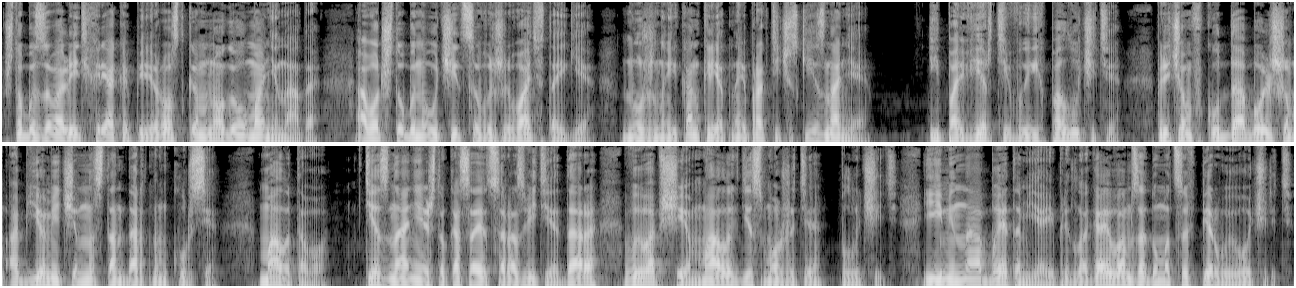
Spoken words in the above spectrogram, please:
Чтобы завалить хряка-переростка, много ума не надо. А вот чтобы научиться выживать в тайге, нужны конкретные практические знания. И поверьте, вы их получите. Причем в куда большем объеме, чем на стандартном курсе. Мало того, Те знания, что касаются развития дара, вы вообще мало где сможете получить. И именно об этом я и предлагаю вам задуматься в первую очередь.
